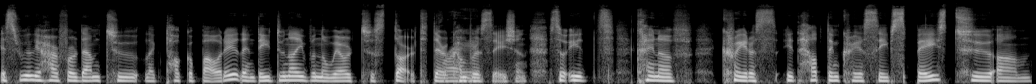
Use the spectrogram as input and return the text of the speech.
it's really hard for them to like talk about it and they do not even know where to start their Right. conversation so it's kind of create a, it helped them create a safe space to um,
